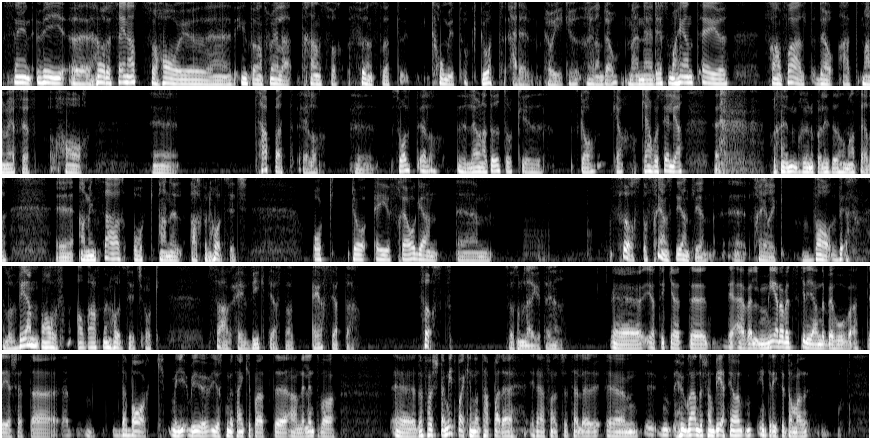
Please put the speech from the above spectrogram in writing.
Sen vi eh, hörde senast så har ju eh, det internationella transferfönstret kommit och gått. Ja, det pågick ju redan då. Men eh, det som har hänt är ju framförallt då att Malmö FF har eh, tappat eller eh, sålt eller eh, lånat ut och eh, ska kanske sälja beroende på lite hur man ser det. Eh, Amin Sar och Anel Ahmedhodzic. Och då är ju frågan eh, först och främst egentligen, eh, Fredrik, var, eller vem av, av Ahmedhodzic och Sar är viktigast att ersätta först, så som läget är nu? Eh, jag tycker att eh, det är väl mer av ett skriande behov att ersätta där bak, just med tanke på att eh, Anneli inte var eh, den första mittbacken de tappade i det här fönstret Eller, ehm, Hugo Andersson vet jag inte riktigt om man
